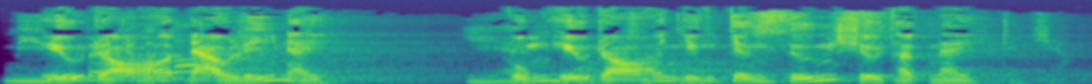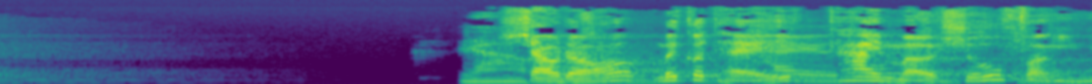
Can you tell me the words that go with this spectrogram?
Hiểu rõ đạo lý này cũng hiểu rõ những chân tướng sự thật này. Sau đó mới có thể khai mở số phận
